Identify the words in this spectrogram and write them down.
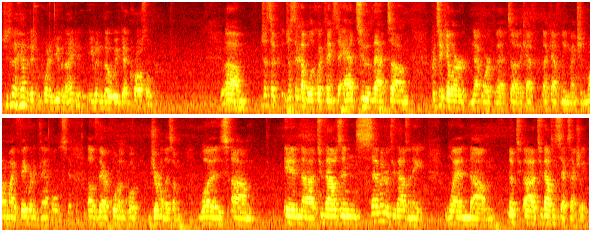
She's going to have a different point of view than I do, even though we've got crossover. But, Um, just a just a couple of quick things to add to that um, particular network that uh, the Kath, that Kathleen mentioned. One of my favorite examples of their quote unquote journalism was um, in uh, 2007 or 2008 when um, no t- uh, 2006 actually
